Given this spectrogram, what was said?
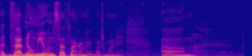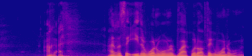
uh, that New Mutants. That's not gonna make much money. Um, I, I'm gonna say either Wonder Woman or Black Widow. I'm thinking Wonder Woman.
